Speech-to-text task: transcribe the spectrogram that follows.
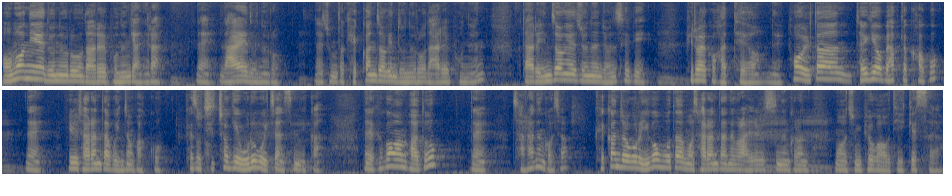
어머니의 눈으로 나를 보는 게 아니라 네, 나의 눈으로 네, 좀 더 객관적인 눈으로 나를 보는 나를 인정해주는 연습이 필요할 것 같아요. 네. 어, 일단 대기업에 합격하고 네, 일 잘한다고 인정받고 계속 직책이 오르고 있지 않습니까? 네, 그것만 봐도 네, 잘하는 거죠. 객관적으로 이거보다 뭐 잘한다는 걸 알려줄 수 있는 그런 뭐 증표가 어디 있겠어요.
